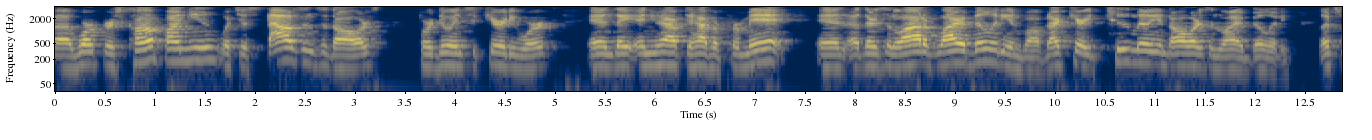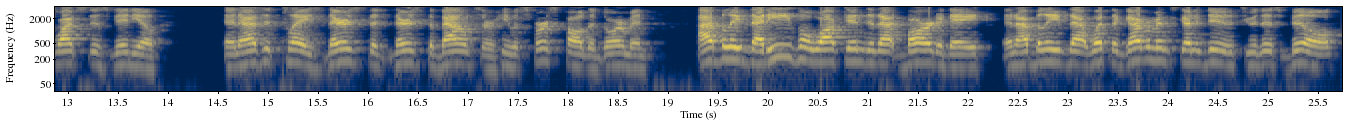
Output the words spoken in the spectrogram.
uh, workers comp on you, which is thousands of dollars for doing security work, and they and you have to have a permit, and uh, there's a lot of liability involved. I carried two million dollars in liability. Let's watch this video. And as it plays, there's the there's the bouncer. He was first called a doorman. I believe that evil walked into that bar today, and I believe that what the government's going to do through this bill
